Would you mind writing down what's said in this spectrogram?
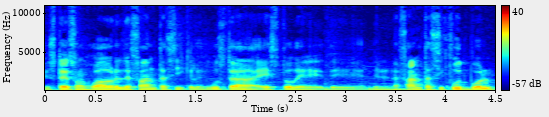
si ustedes son jugadores de fantasy, que les gusta esto de, la fantasy fútbol,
